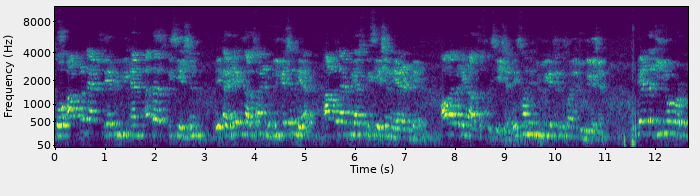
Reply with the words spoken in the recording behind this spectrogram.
So after that, there will be another speciation. Here is also a duplication here. After that, we have speciation here and there. However, here also speciation. This one is duplication, this one is duplication. Where the gene or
